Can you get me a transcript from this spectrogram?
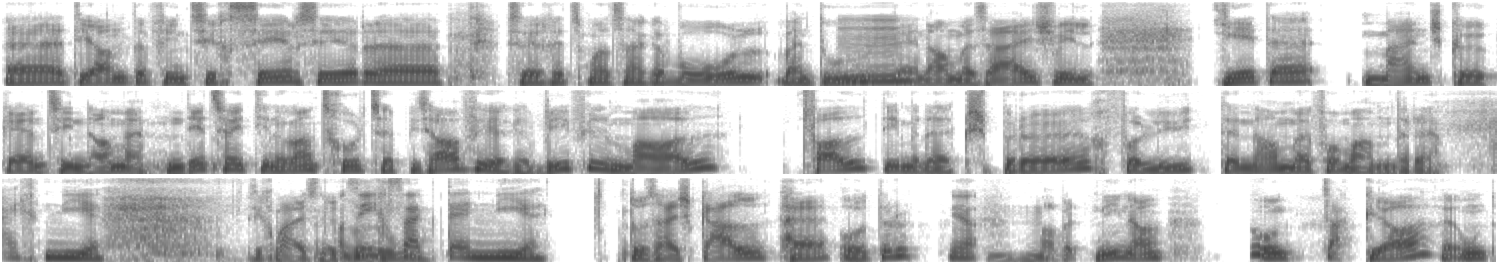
äh, die anderen finden sich sehr, sehr, äh, soll ich jetzt mal sagen, wohl, wenn du mhm. den Namen sagst, weil jeder Mensch hört gerne seinen Namen. Und jetzt möchte ich noch ganz kurz etwas anfügen. Wie viel Mal fällt in einem Gespräch von Leuten der Name vom anderen? Eigentlich nie. Ich weiß nicht, Also warum. ich sage den nie. Du sagst «gell», «hä», oder? Ja. Mhm. Aber Nina, und sag ja. Und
